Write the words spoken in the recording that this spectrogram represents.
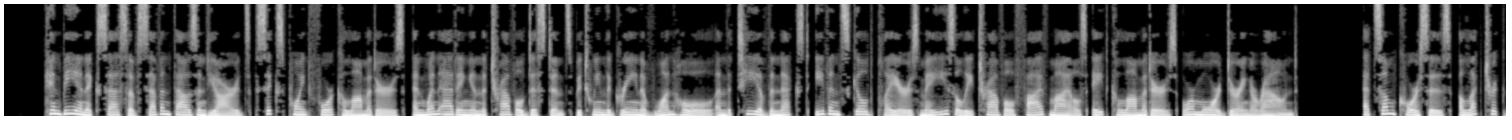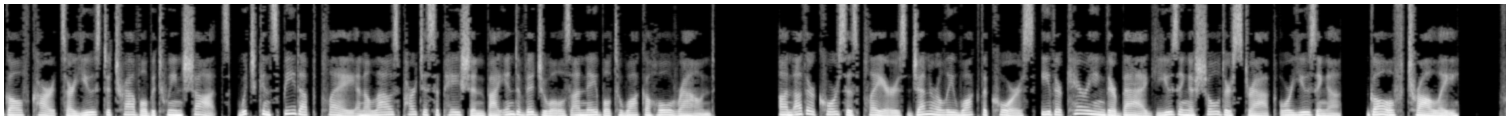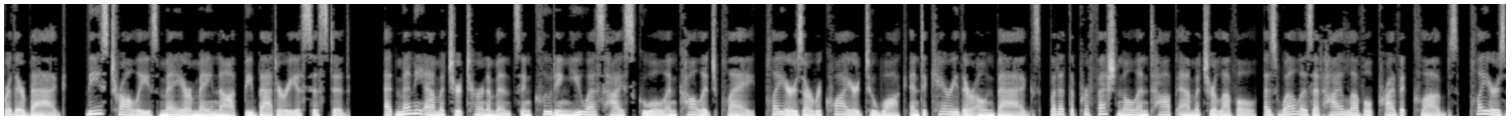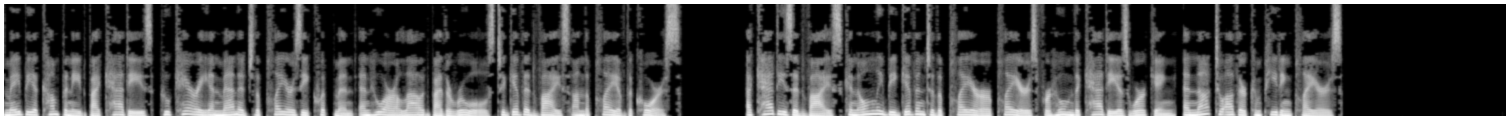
can be in excess of 7,000 yards 6.4 kilometers, and when adding in the travel distance between the green of one hole and the tee of the next, even skilled players may easily travel 5 miles 8 kilometers or more during a round. At some courses, electric golf carts are used to travel between shots, which can speed up play and allows participation by individuals unable to walk a whole round. On other courses players generally walk the course, either carrying their bag using a shoulder strap or using a golf trolley for their bag. These trolleys may or may not be battery assisted. At many amateur tournaments including U.S. high school and college play, players are required to walk and to carry their own bags, but at the professional and top amateur level, as well as at high-level private clubs, players may be accompanied by caddies, who carry and manage the player's equipment and who are allowed by the rules to give advice on the play of the course. A caddy's advice can only be given to the player or players for whom the caddy is working, and not to other competing players.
